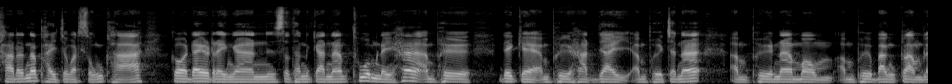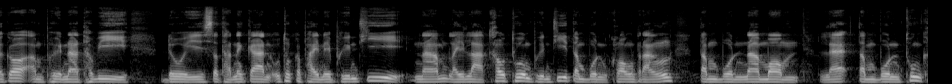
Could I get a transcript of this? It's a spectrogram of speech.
ธารณภัยจังหวัดสงขลา ก็ได้รายงานสถานการณ์น้ำท่วมใน 5อำเภอ ได้แก่อำเภอหาดใหญ่อำเภอจะนะอำเภอนามอมอำเภอบางกล่ำแล้วก็อำเภอนาทวีโดยสถานการณ์อุทกภัยในพื้นที่น้ำไหลหลากเข้าท่วมพื้นที่ตำบลคลองรัง ตำบลนามอม และตำบลทุ่งข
